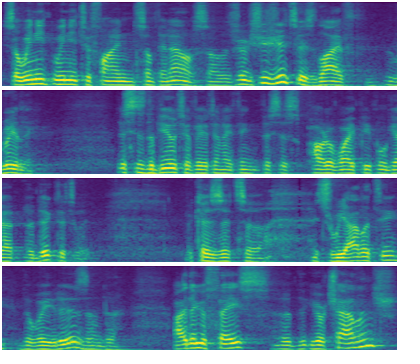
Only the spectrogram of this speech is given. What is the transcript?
So we need, we need to find something else. So jiu-jitsu is life, really. This is the beauty of it, and I think this is part of why people get addicted to it. Because it's, uh, it's reality, the way it is, and uh, either you face uh, your challenge,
